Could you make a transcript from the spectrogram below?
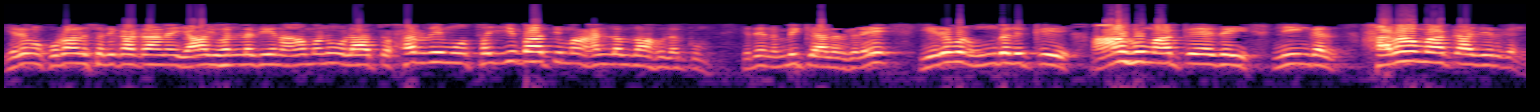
இறைவன் குரான் சொல்லி காட்டுறானே யா யுஹல்லதீன் ஆமனு லா துஹர்ரிமு தய்யிபாத்தி மா ஹல்லல்லாஹு லக்கும். இறை நம்பிக்கையாளர்களே இறைவன் உங்களுக்கு ஆகுமாக்கியதை நீங்கள் ஹராமாக்காதீர்கள்.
